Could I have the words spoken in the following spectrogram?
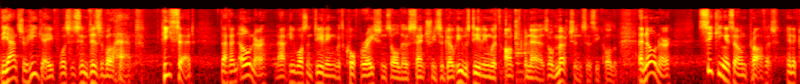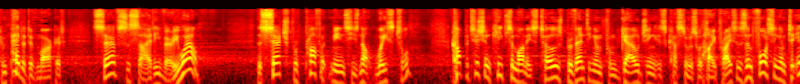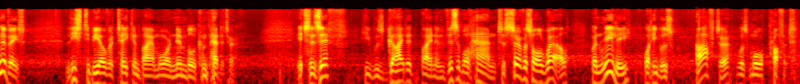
The answer he gave was his invisible hand. He said that an owner, now he wasn't dealing with corporations all those centuries ago, he was dealing with entrepreneurs or merchants, as he called them. An owner seeking his own profit in a competitive market serves society very well. The search for profit means he's not wasteful. Competition keeps him on his toes, preventing him from gouging his customers with high prices and forcing him to innovate, lest he be overtaken by a more nimble competitor. It's as if he was guided by an invisible hand to serve us all well, when really what he was after was more profit.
